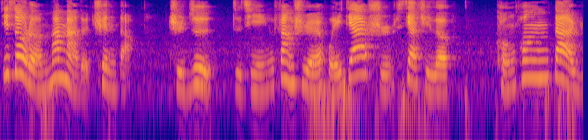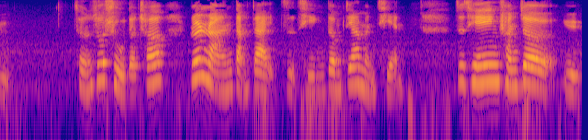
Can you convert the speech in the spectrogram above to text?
接受了妈妈的劝导。次日，子晴放学回家时下起了狂风大雨，陈叔叔的车仍然挡在子晴的家门前。子晴乘着雨。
